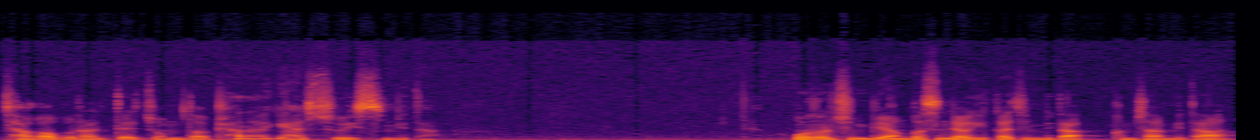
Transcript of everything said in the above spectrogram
작업을 할 때 좀 더 편하게 할 수 있습니다. 오늘 준비한 것은 여기까지입니다. 감사합니다.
